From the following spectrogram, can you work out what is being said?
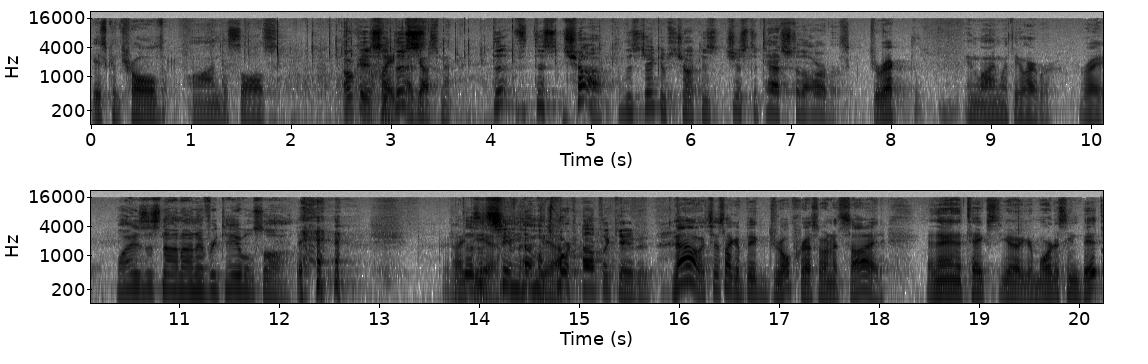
is controlled on the saw's Okay, so this, adjustment. thi- this chuck, this Jacobs chuck is just attached to the arbor. Direct in line with the arbor, right. Why is this not on every table saw? It Good doesn't seem that much Yeah. more complicated. No, it's just like a big drill press on its side. And then it takes you know, your mortising bit,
